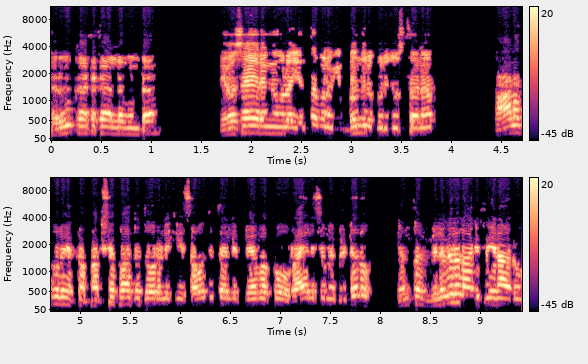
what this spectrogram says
కరువు కాటకాల్లో ఉంటాం వ్యవసాయ రంగంలో ఎంత మనం ఇబ్బందులు గురి చూస్తున్నాం. పాలకుల యొక్క పక్షపాత ధోరణికి సవతి తల్లి ప్రేమకు రాయలసీమ బిడ్డలు ఎంత విలువలాడిపోయినారు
